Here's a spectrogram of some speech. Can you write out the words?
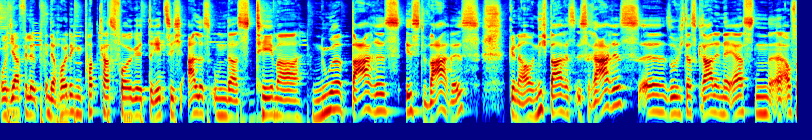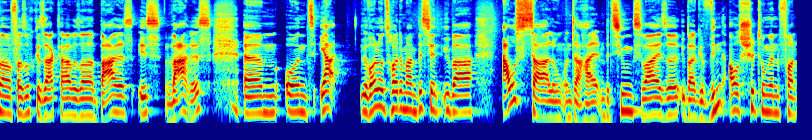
Und ja, Philipp, in der heutigen Podcast-Folge dreht sich alles um das Thema nur Bares ist Wahres. Genau, nicht Bares ist Rares, äh, so wie ich das gerade in der ersten äh, Aufnahmeversuch gesagt habe, sondern Bares ist Wahres. Ähm, und ja, wir wollen uns heute mal ein bisschen über Auszahlung unterhalten, beziehungsweise über Gewinnausschüttungen von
